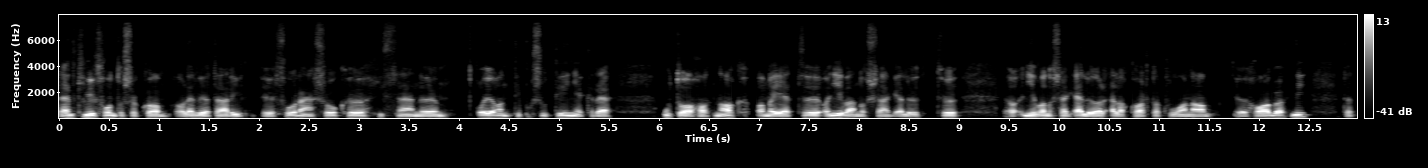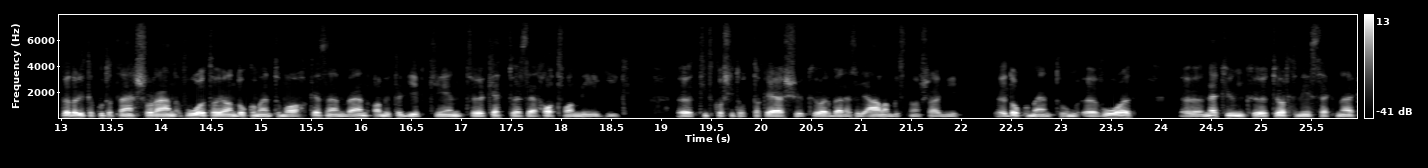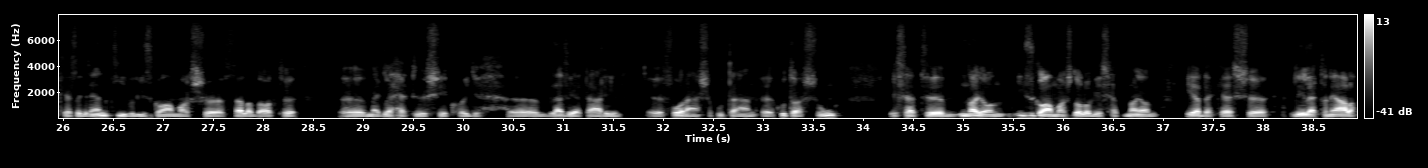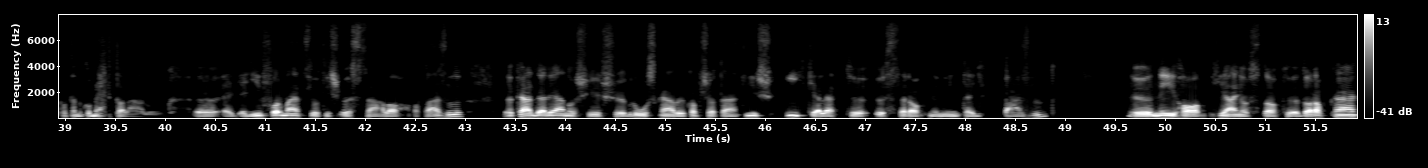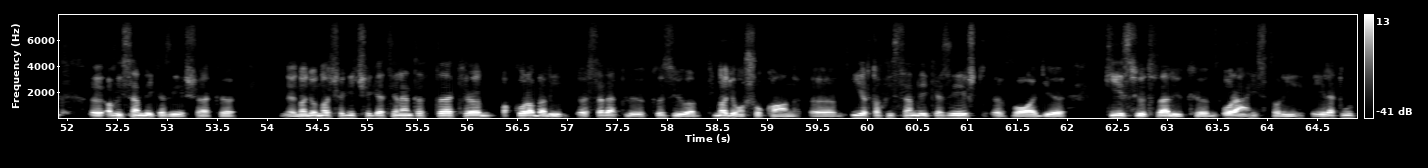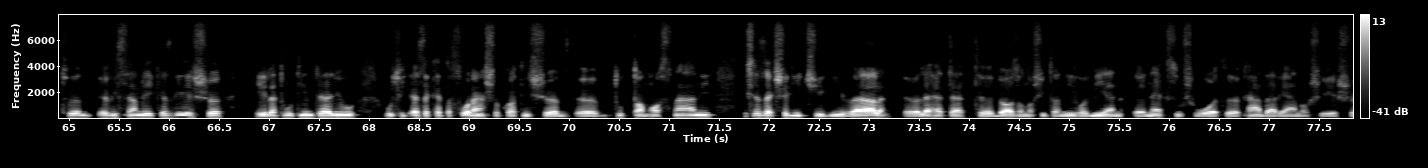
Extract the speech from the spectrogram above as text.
Rendkívül fontosak a, a levéltári források, hiszen olyan típusú tényekre utalhatnak, amelyet a nyilvánosság előtt, a nyilvánosság elől el akartak volna hallgatni. Tehát például itt a kutatás során volt olyan dokumentum a kezemben, amit egyébként 2064-ig titkosítottak első körben, ez egy állambiztonsági dokumentum volt. Nekünk, történészeknek ez egy rendkívül izgalmas feladat, meg lehetőség, hogy levéltári források után kutassunk, és hát nagyon izgalmas dolog, és hát nagyon érdekes lélektani állapot, amikor megtalálunk egy, egy információt, és összeáll a, a puzzle. Kádár János és Grósz Károly kapcsolatát is így kellett összerakni, mint egy puzzle-t. Néha hiányoztak darabkák, a visszaemlékezések nagyon nagy segítséget jelentettek. A korabeli szereplők közül nagyon sokan írtak visszaemlékezést, vagy készült velük Oral History életút visszaemlékezés, életút interjú, úgyhogy ezeket a forrásokat is tudtam használni, és ezek segítségével lehetett beazonosítani, hogy milyen nexus volt Kádár János és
